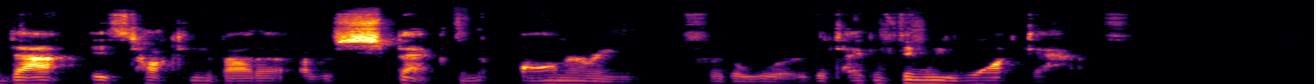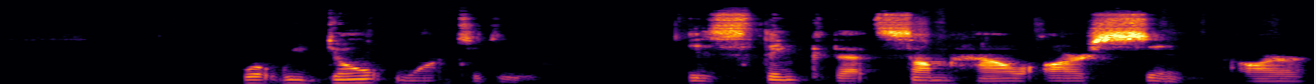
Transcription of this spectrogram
that is talking about a, a respect and honoring for the Lord, the type of thing we want to have. What we don't want to do is think that somehow our sin, our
